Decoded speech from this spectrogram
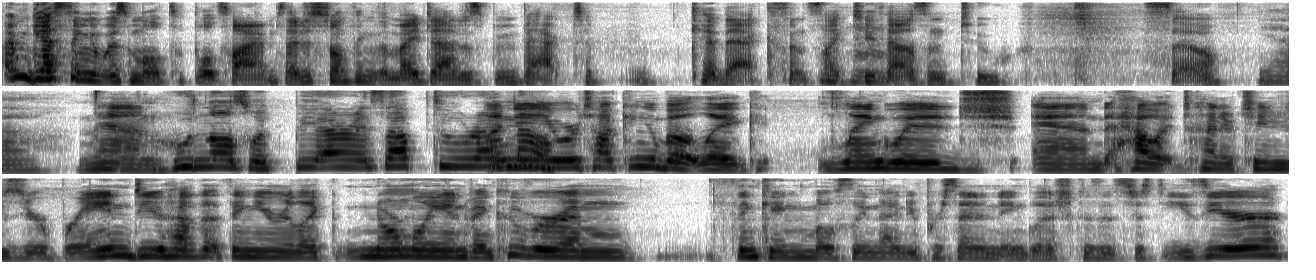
I'm guessing it was multiple times. I just don't think that my dad has been back to Quebec since like Mm-hmm. 2002. So Yeah, man. who knows what Pierre is up to right I mean, now? you were talking about like language and how it kind of changes your brain. Do you have that thing you were like, normally in Vancouver, I'm thinking mostly 90% in English because it's just easier.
